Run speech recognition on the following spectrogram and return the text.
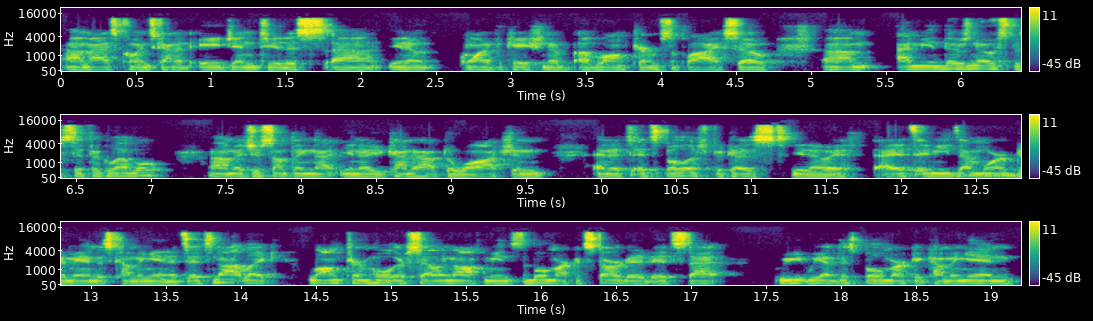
um, as coins kind of age into this uh, you know quantification of, of long term supply. So um, I mean, there's no specific level. Um, it's just something that you know you kind of have to watch, and and it's it's bullish because you know if it, it means that more demand is coming in. It's it's not like long term holders selling off means the bull market started. It's that we, we have this bull market coming in,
